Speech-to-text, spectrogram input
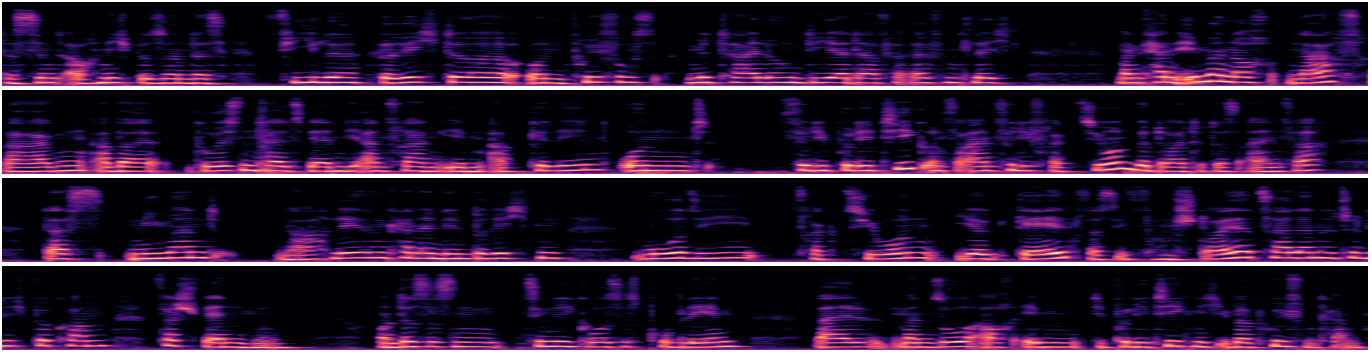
Das sind auch nicht besonders viele Berichte und Prüfungsmitteilungen, die er da veröffentlicht. Man kann immer noch nachfragen, aber größtenteils werden die Anfragen eben abgelehnt. Und für die Politik und vor allem für die Fraktion bedeutet das einfach, dass niemand nachlesen kann in den Berichten, wo sie Fraktionen ihr Geld, was sie vom Steuerzahler natürlich bekommen, verschwenden. Und das ist ein ziemlich großes Problem, weil man so auch eben die Politik nicht überprüfen kann.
